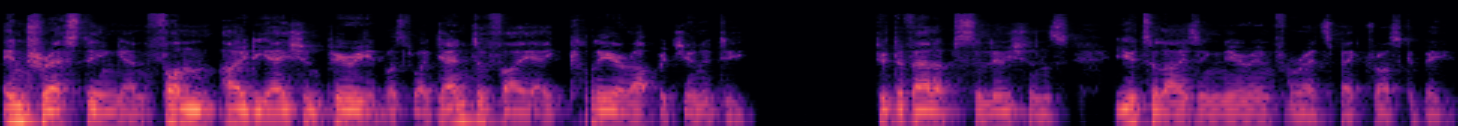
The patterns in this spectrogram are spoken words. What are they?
interesting and fun ideation period was to identify a clear opportunity to develop solutions utilizing near infrared spectroscopy,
